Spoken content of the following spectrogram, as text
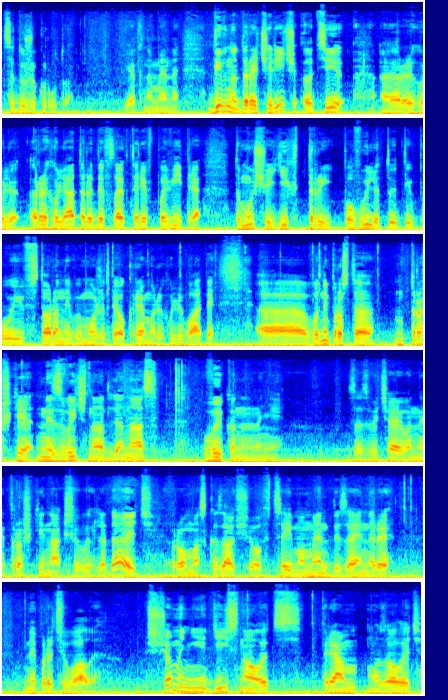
це дуже круто. Як на мене, дивно, до речі, річ, ці е, регуля- регулятори дефлекторів повітря, тому що їх три по вильоту, типу, і в сторони ви можете окремо регулювати. Е, вони просто ну, трошки незвично для нас виконані. Зазвичай вони трошки інакше виглядають. Рома сказав, що в цей момент дизайнери не працювали. Що мені дійсно от прям мозолить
